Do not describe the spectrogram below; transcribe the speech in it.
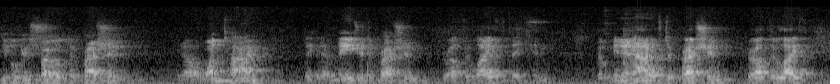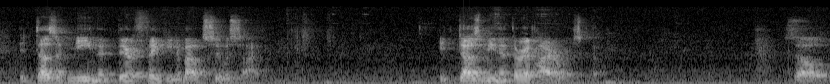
people can struggle with depression, you know, at one time. They can have major depression throughout their life. They can go in and out of depression throughout their life. It doesn't mean that they're thinking about suicide. It does mean that they're at higher risk, though. So,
